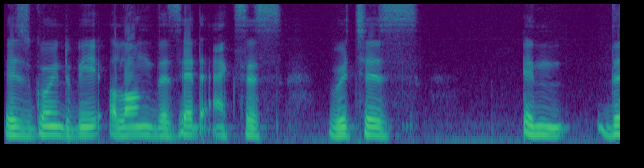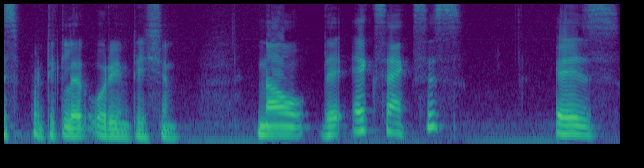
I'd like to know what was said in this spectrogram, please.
is going to be along the z axis which is in this particular orientation. Now, the x axis is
